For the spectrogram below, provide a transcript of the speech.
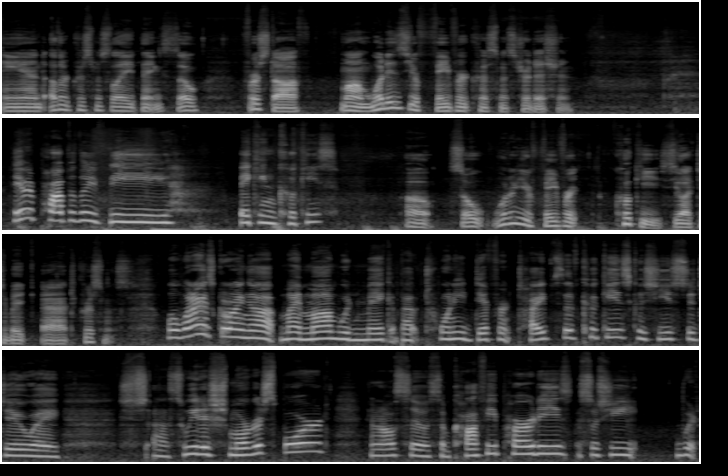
and other Christmas related things. So, first off, Mom, what is your favorite Christmas tradition? It would probably be baking cookies. Oh, so what are your favorite cookies you like to bake at Christmas? Well, when I was growing up, my mom would make about 20 different types of cookies because she used to do a, a uh, Swedish smorgasbord and also some coffee parties. So she would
